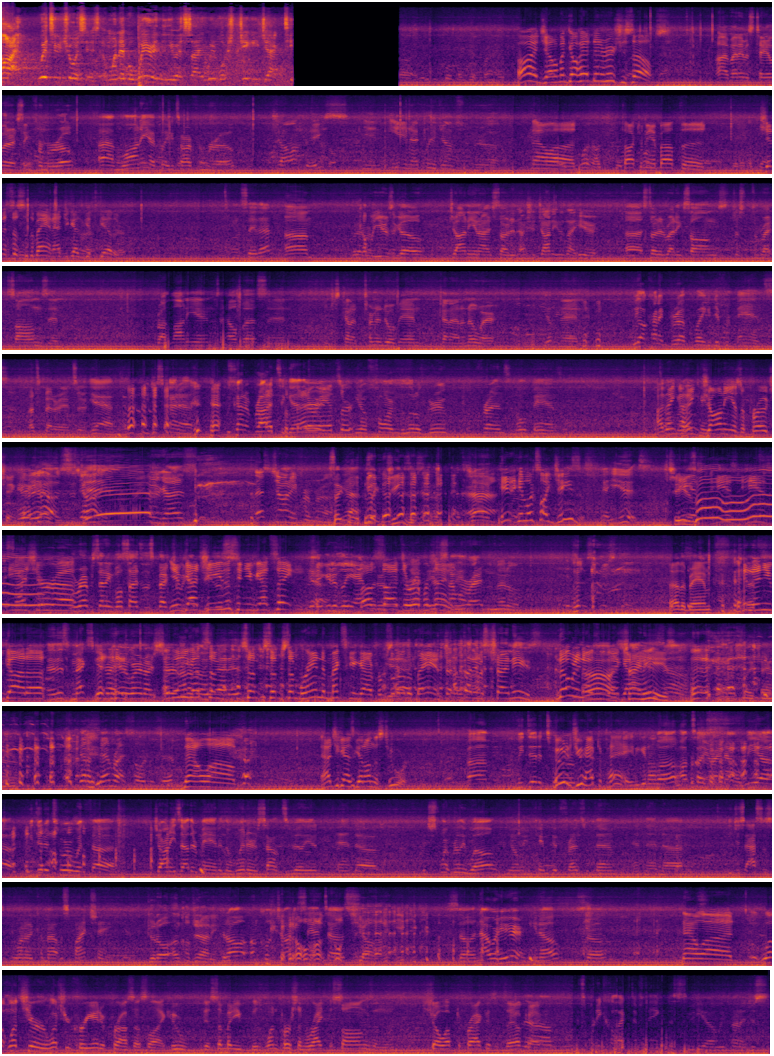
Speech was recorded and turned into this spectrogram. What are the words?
Hi, we're Two Choices, and whenever we're in the USA, we watch Jiggy Jack TV. All right, gentlemen, go ahead and introduce yourselves. Hi, my name is Taylor. I sing for Mureau. I'm Lonnie. I play guitar for Mureau. John bass. And Ian, I play drums for Mureau. Now, uh, talk to me about the genesis of the band. How'd you guys get together? You Want to say that? Um, a couple years ago, Johnny and I started. Actually, Johnny, who's not here, uh, started writing songs just to write songs, and brought Lonnie in to help us, and it just kind of turned into a band, kind of out of nowhere. Yep. And We all kind of grew up playing in different bands. that's a better answer. Yeah. We just kind of we kind of brought That's it the together. better and, answer. You know, formed a little group, of friends and old bands. I think I think Johnny is approaching. Here he goes. This is Hey guys. That's Johnny from Mureau. It's like, Yeah. it's like Jesus. Yeah. He, he looks like Jesus. Yeah, he is. He is, he is, he is, he is your. We're Uh, representing both sides of the spectrum. you've We got Jesus and you've got Satan. Figuratively and Both literally. sides are represented. It's somewhere right in the middle. The other band. And then you got uh. And this Mexican right here wearing our shirt. And then you got some, who that is. some some some random Mexican guy from some Yeah. other band. I thought he was Chinese. Nobody knows Oh, who that guy Chinese. is. That's like Chinese. got a samurai sword in his head. now, um, how'd you guys get on this tour? Um, we did a tour. Who did you have to pay to get on? Well, I'll tell you right now. We uh, we did a tour with uh, Johnny's other band in the winter, Silent Civilian, and uh, it just went really well. You know, we became good friends with them, and then uh, he just asked us if we wanted to come out with Spineshank. And Good old Uncle Johnny. good old Uncle Johnny Good old Uncle Santos. So now we're here. You know, so Now, uh, what, what's your what's your creative process like? Who does somebody does one person write the songs and show up to practice and say, okay, no, it's a pretty collective thing in the studio. We kind of just,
